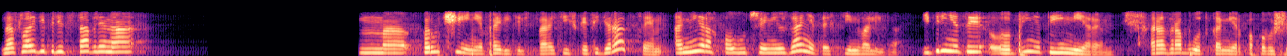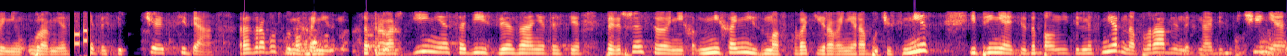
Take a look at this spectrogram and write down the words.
На слайде представлена поручение правительства Российской Федерации о мерах по улучшению занятости инвалида и приняты, э, принятые меры. Разработка мер по повышению уровня занятости включает в себя разработку механизмов сопровождения, содействия занятости, совершенствование механизмов квотирования рабочих мест и принятие дополнительных мер, направленных на обеспечение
